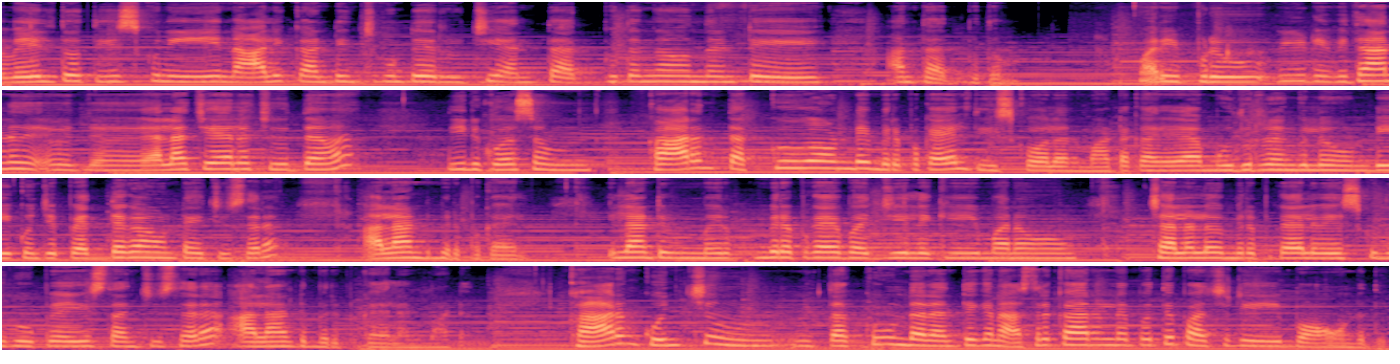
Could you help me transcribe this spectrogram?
వేలితో తీసుకుని నాలిక అంటించుకుంటే రుచి ఎంత అద్భుతంగా ఉందంటే అంత అద్భుతం. మరి ఇప్పుడు వీడి విధానం ఎలా చేయాలో చూద్దామా? దీనికోసం కారం తక్కువగా ఉండే మిరపకాయలు తీసుకోవాలన్నమాట. కానీ ఇలా ముదురు రంగులో ఉండి కొంచెం పెద్దగా ఉంటాయి చూసారా? అలాంటి మిరపకాయలు. ఇలాంటి మిరపకాయ బజ్జీలకి మనం చల్లలో మిరపకాయలు వేసుకుందుకు ఉపయోగిస్తాం చూసారా? అలాంటి మిరపకాయలు అనమాట కారం కొంచెం తక్కువ ఉండాలి అంతేగాని అసలు కారం లేకపోతే పచ్చడి బాగుండదు.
